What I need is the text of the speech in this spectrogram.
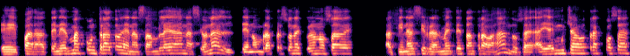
eh, para tener más contratos en Asamblea Nacional, de nombrar personas que uno no sabe al final si realmente están trabajando. O sea, ahí hay muchas otras cosas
